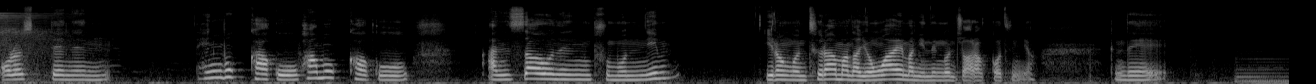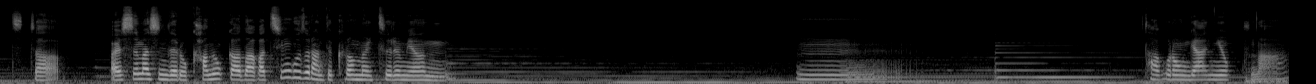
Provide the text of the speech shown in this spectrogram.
어렸을 때는 행복하고 화목하고 안 싸우는 부모님 이런 건 드라마나 영화에만 있는 건 줄 알았거든요. 근데 진짜 말씀하신 대로 간혹 가다가 친구들한테 그런 말 들으면 음, 다 그런 게 아니었구나.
